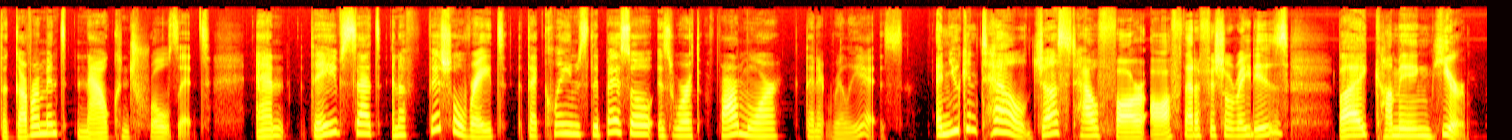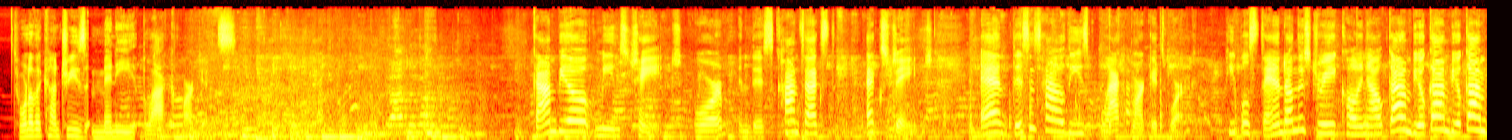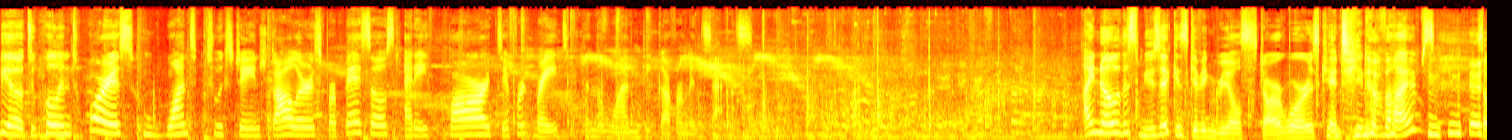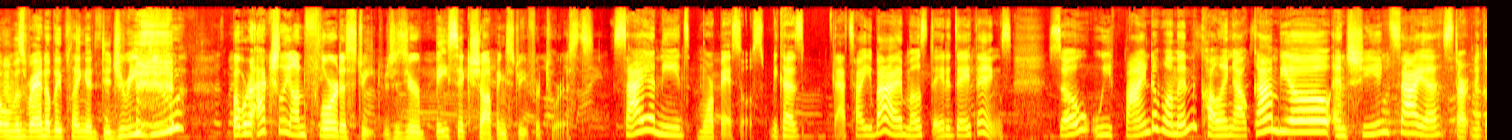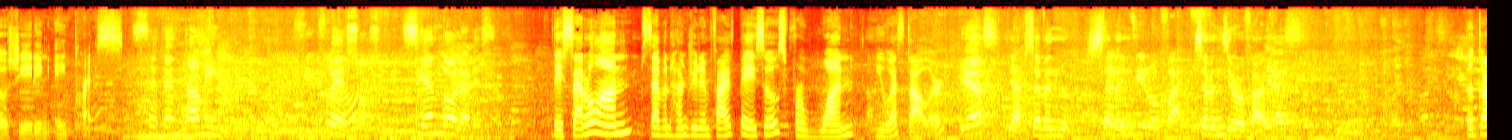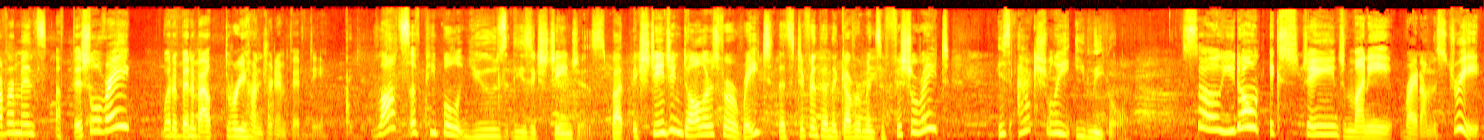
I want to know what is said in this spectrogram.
the government now controls it. And they've set an official rate that claims the peso is worth far more than it really is. And you can tell just how far off that official rate is by coming here to one of the country's many black markets. Cambio means change, or in this context, exchange. And this is how these black markets work. People stand on the street calling out cambio, cambio, cambio to pull in tourists who want to exchange dollars for pesos at a far different rate than the one the government sets. I know this music is giving real Star Wars cantina vibes. Someone was randomly playing a didgeridoo. But we're actually on Florida Street, which is your basic shopping street for tourists. Saya needs more pesos because that's how you buy most day to day things. So we find a woman calling out cambio, and she and Saya start negotiating a price. 70 mil pesos, 100 dólares. They settle on 705 pesos for one US dollar. Yes? Yeah, seven, seven, 705. 705. Yes. The government's official rate would have been about 350. Lots of people use these exchanges, but exchanging dollars for a rate that's different than the government's official rate is actually illegal. So you don't exchange money right on the street.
